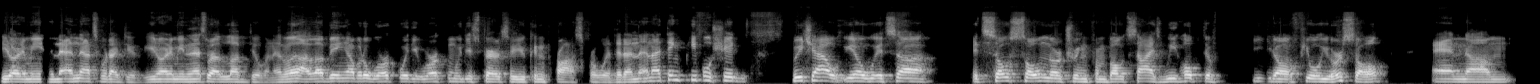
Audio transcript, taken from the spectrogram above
You know what I mean? And, and that's what I do. You know what I mean? And that's what I love doing. I love, I love being able to work with you, working with your spirit so you can prosper with it. And and I think people should reach out. You know, it's uh it's so soul nurturing from both sides. We hope to, you know, fuel your soul and um,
